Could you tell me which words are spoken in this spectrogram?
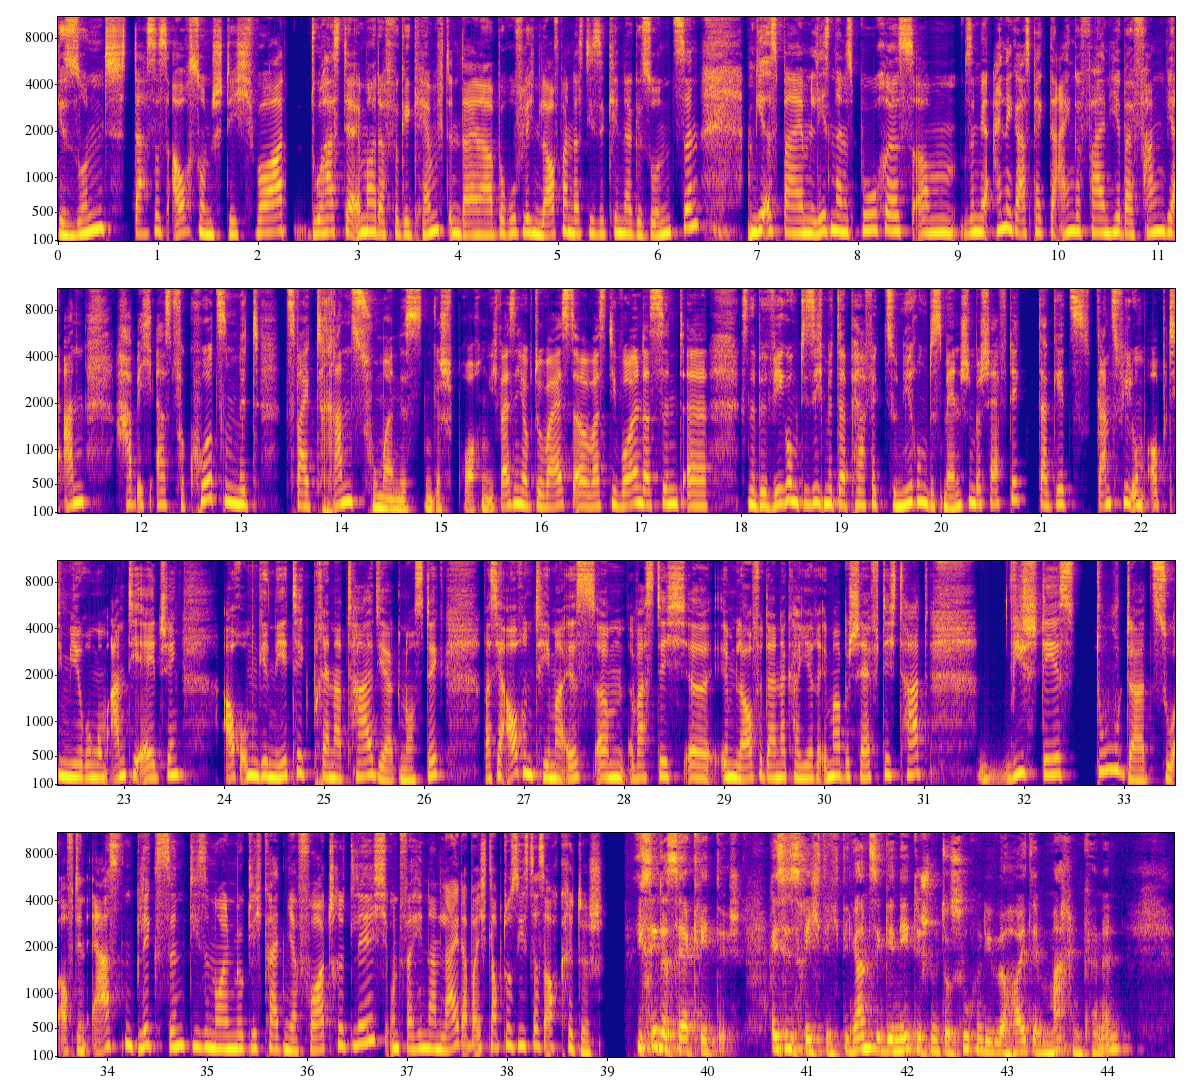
Gesund, das ist auch so ein Stichwort. Du hast ja immer dafür gekämpft in deiner beruflichen Laufbahn, dass diese Kinder gesund sind. Mir ist beim Lesen deines Buches, ähm, sind mir einige Aspekte eingefallen. Hierbei fangen wir an, habe ich erst vor kurzem mit zwei Transhumanisten gesprochen. Ich weiß nicht, ob du weißt, aber was die wollen, das sind äh, ist eine Bewegung, die sich mit der Perfektionierung des Menschen beschäftigt. Da geht's ganz viel um Optimierung, um Anti-Aging, auch um Genetik, Pränataldiagnostik, was ja auch ein Thema ist, ähm, was dich äh, im Laufe deiner Karriere immer beschäftigt hat. Wie stehst du dazu? Auf den ersten Blick sind diese neuen Möglichkeiten ja fortschrittlich und verhindern Leid, aber ich glaube, du siehst das auch kritisch. Ich sehe das sehr kritisch. Es ist richtig, die ganze genetische Untersuchung, die wir heute machen können,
